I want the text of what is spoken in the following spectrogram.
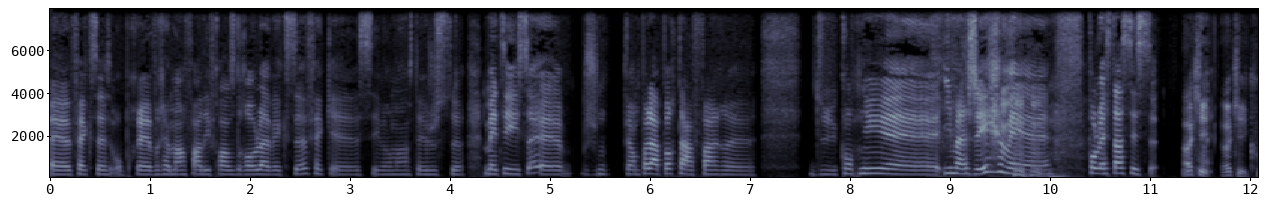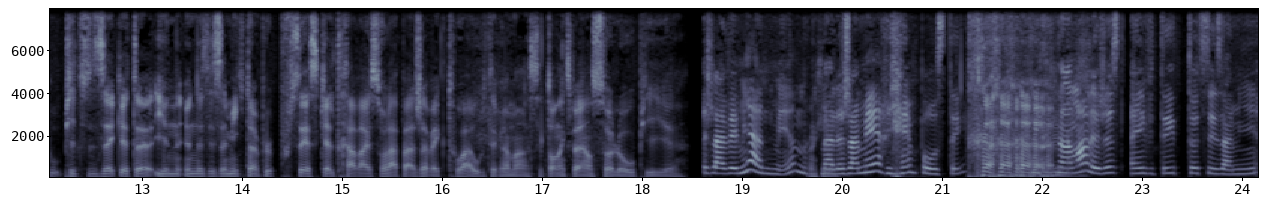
Euh, fait que ça- on pourrait vraiment faire des phrases drôles avec ça. Fait que c'est vraiment, c'était juste ça. Mais tu sais, ça, euh, je ne ferme pas la porte à faire euh, du contenu euh, imagé, mais euh, pour l'instant, c'est ça. Ok, ok, cool. Puis tu disais que t'as- il y a une, une de tes amies qui t'a un peu poussé. Est-ce qu'elle travaille sur la page avec toi ou t'es vraiment c'est ton expérience solo puis euh, Je l'avais mis admin, Ok. mais elle n'a jamais rien posté. Finalement, elle a juste invité toutes ses amies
